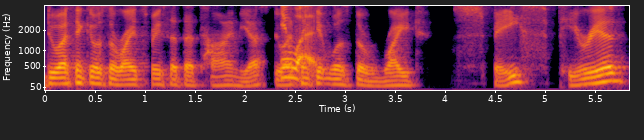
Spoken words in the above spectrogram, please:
do I think it was the right space at that time? Yes. Do It I was. think it was the right space? Period.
